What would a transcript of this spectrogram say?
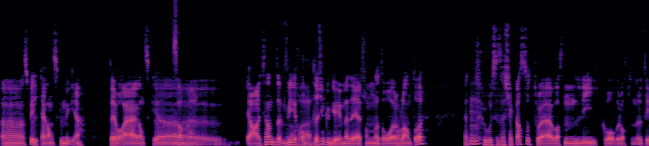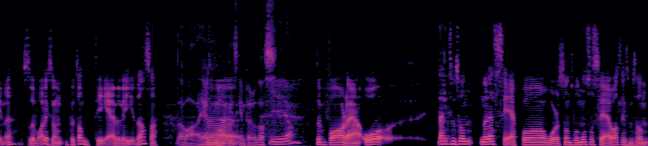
uh, spilte jeg ganske mye. Det var jeg ganske Samme eh, Ja, ikke sant. Vi Samme hadde skikkelig gøy med det sånn et år, halvannet år. Jeg Mm. tror Sist jeg sjekka, så tror jeg jeg var sånn like over 800 timer. Så det var liksom putta en del i det, altså. Det var helt Eh, magisk en periode, altså. Ja. Det var det. Og det er liksom sånn Når jeg ser på Warzone 2 nå, så ser jeg jo at liksom sånn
